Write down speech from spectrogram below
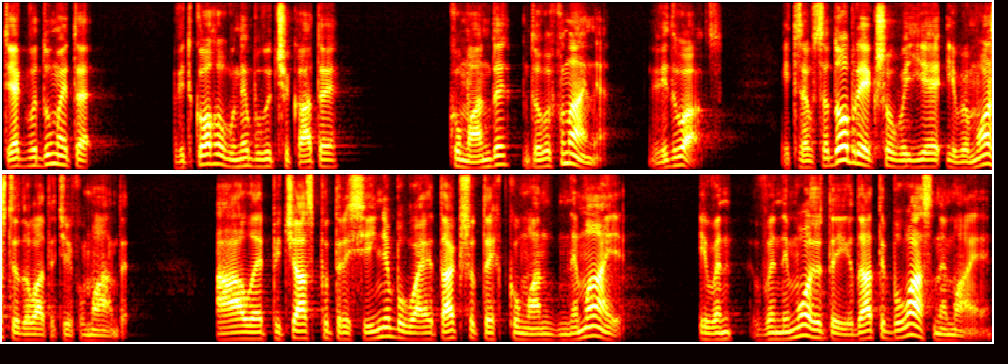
то як ви думаєте, від кого вони будуть чекати команди до виконання? Від вас. І це все добре, якщо ви є і ви можете давати ті команди. Але під час потрясіння буває так, що тих команд немає. І ви, ви не можете їх дати, бо вас немає.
